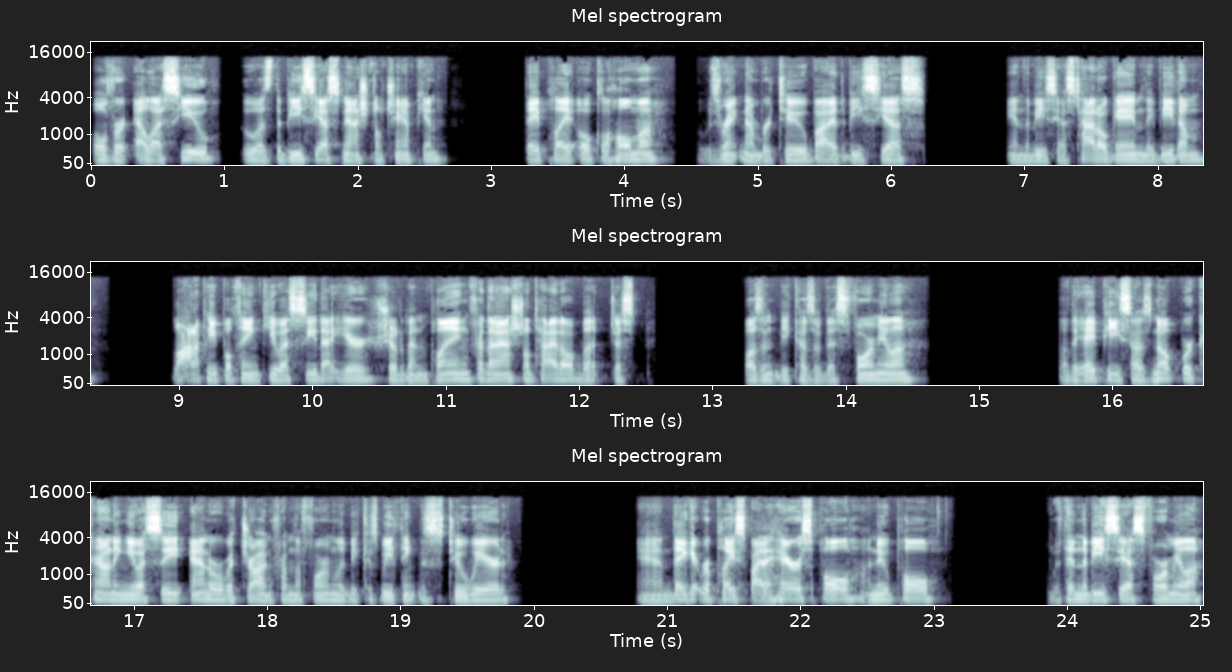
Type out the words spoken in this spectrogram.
over LSU, who was the BCS national champion. They play Oklahoma, who was ranked number two by the BCS in the BCS title game. They beat them. A lot of people think USC that year should have been playing for the national title, but just wasn't because of this formula. So the AP says, nope, we're crowning USC and we're withdrawing from the formula because we think this is too weird. And they get replaced by the Harris poll, a new poll within the BCS formula.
